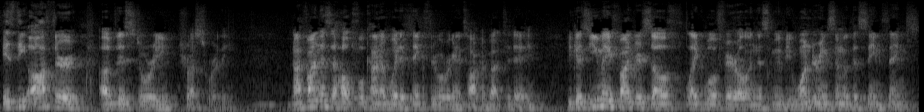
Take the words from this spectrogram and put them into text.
Is the author of this story trustworthy? I find this a helpful kind of way to think through what we're going to talk about today. Because you may find yourself, like Will Ferrell in this movie, wondering some of the same things.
